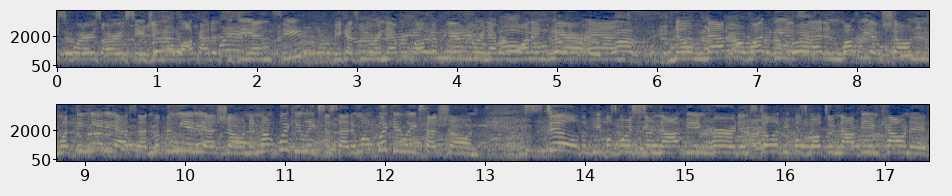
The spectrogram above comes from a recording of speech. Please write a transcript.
supporters are staging a lockout of the DNC because we were never welcome here, we were never wanted here, and no matter what we have said and what we have shown and what the media has said and what the media has shown and what WikiLeaks has said and what WikiLeaks has shown, still the people's voices are not being heard and still the people's votes are not being counted.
